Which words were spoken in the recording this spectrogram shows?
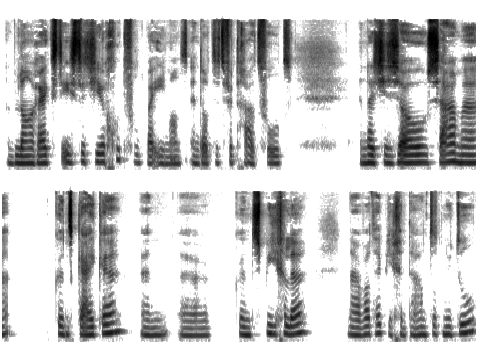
Het belangrijkste is dat je je goed voelt bij iemand en dat het vertrouwd voelt. En dat je zo samen kunt kijken en kunt spiegelen naar wat heb je gedaan tot nu toe,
